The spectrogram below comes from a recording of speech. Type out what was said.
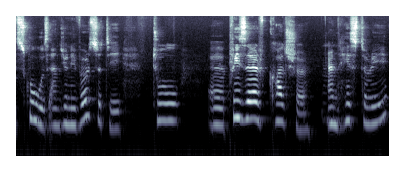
schools and university, to uh, preserve culture and history,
